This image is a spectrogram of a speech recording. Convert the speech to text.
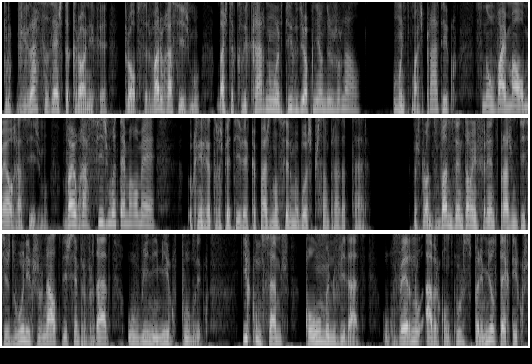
Porque graças a esta crónica, para observar o racismo, basta clicar num artigo de opinião de um jornal muito mais prático. Se não vai Maomé ao racismo, vai o racismo até Maomé. O que em retrospectiva é capaz de não ser uma boa expressão para adaptar. Mas pronto, vamos então em frente para as notícias do único jornal que diz sempre a verdade, o inimigo público. E começamos com uma novidade. O governo abre concurso para mil técnicos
